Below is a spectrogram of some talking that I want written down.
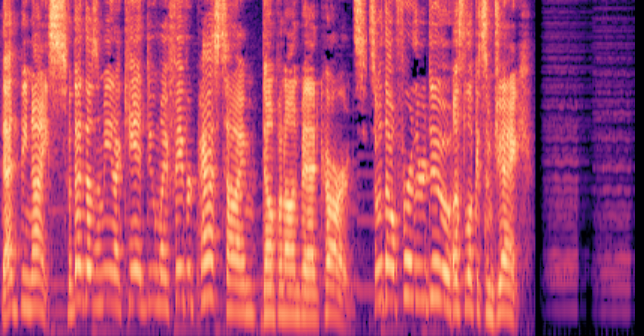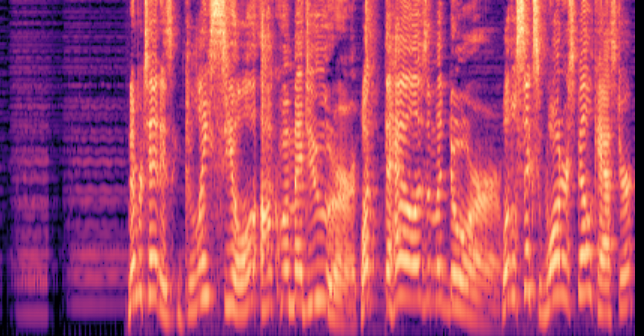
That'd be nice. But that doesn't mean I can't do my favorite pastime, dumping on bad cards. So without further ado, let's look at some jank. Number 10 is Glacial Aqua Madoor. What the hell is a Madoor? Level 6 Water Spellcaster,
